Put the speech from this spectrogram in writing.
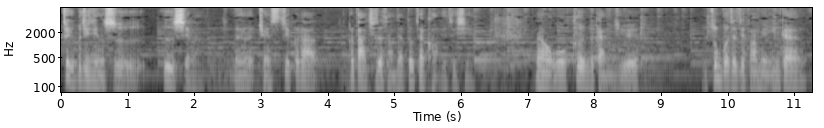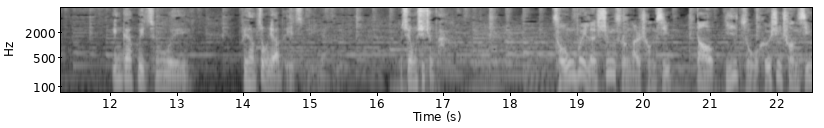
这个不仅仅是日系了，呃，全世界各大。各大汽车厂家都在考虑这些，那我个人的感觉，中国在这方面应该应该会成为非常重要的一支力量。首先，我们需求大。从为了生存而创新，到以组合式创新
